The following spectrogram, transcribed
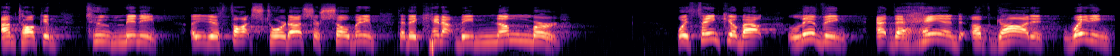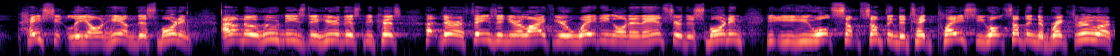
I'm talking too many. Uh, your thoughts toward us are so many that they cannot be numbered. We think about living at the hand of God and waiting patiently on Him this morning. I don't know who needs to hear this because uh, there are things in your life you're waiting on an answer this morning. You, you want some, something to take place, you want something to break through, or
